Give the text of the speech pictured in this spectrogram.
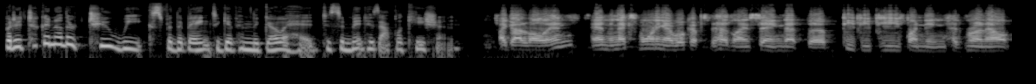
But it took another two weeks for the bank to give him the go ahead to submit his application. I got it all in, and the next morning I woke up to the headline saying that the PPP funding had run out.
